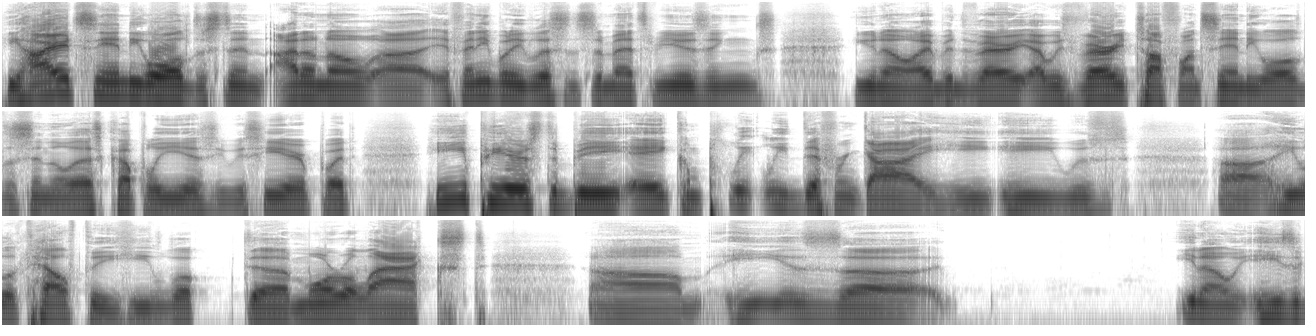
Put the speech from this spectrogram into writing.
He hired Sandy Alderson. I don't know uh, if anybody listens to Mets musings. You know, I've been very, I was very tough on Sandy Alderson the last couple of years he was here, but he appears to be a completely different guy. He he was, uh, he looked healthy. He looked uh, more relaxed. Um, he is. Uh, you know, he's a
